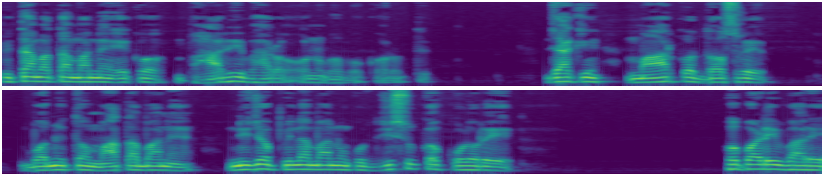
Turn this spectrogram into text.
ପିତାମାତା ମାନେ ଏକ ଭାରି ଭାର ଅନୁଭବ କରନ୍ତି। ଯାହାକି ମାର୍କ ଦଶରେ ବର୍ଣ୍ଣିତ ମାତାମାନେ ନିଜ ପିଲାମାନଙ୍କୁ ଯୀଶୁଙ୍କ କୋଳରେ ଫୋପାଡ଼ିବାରେ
